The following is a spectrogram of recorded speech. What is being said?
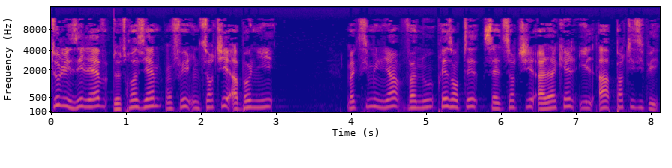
Tous les élèves de troisième ont fait une sortie à Bonny. Maximilien va nous présenter cette sortie à laquelle il a participé.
